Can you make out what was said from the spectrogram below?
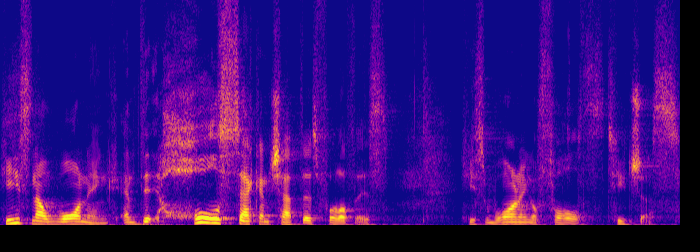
He's now warning, and the whole second chapter is full of this. He's warning of false teachers.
